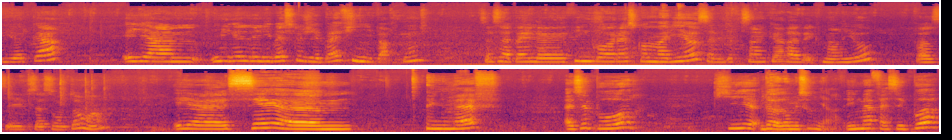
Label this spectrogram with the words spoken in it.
Lorca et il y a hum, Miguel Delibes que j'ai pas fini par contre. Ça s'appelle Cinco horas con Mario, ça veut dire 5 heures avec Mario. Enfin, ça s'entend, hein. Et c'est euh, une meuf assez pauvre qui. Dans, dans mes souvenirs, une meuf assez pauvre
